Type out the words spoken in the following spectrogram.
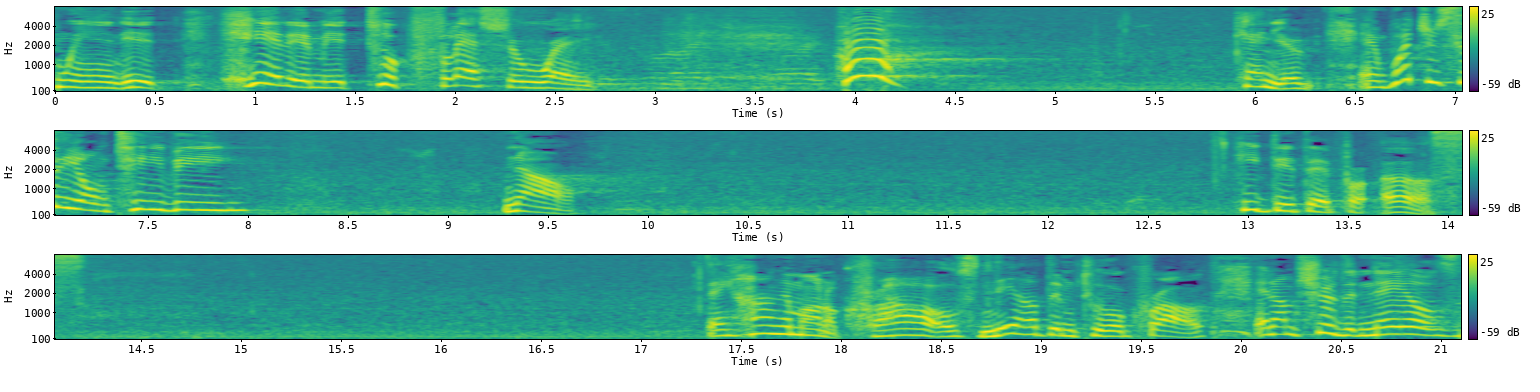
when it hit him, it took flesh away. Whew. Can you? And what you see on TV? No. He did that for us. They hung him on a cross, nailed him to a cross. And I'm sure the nails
